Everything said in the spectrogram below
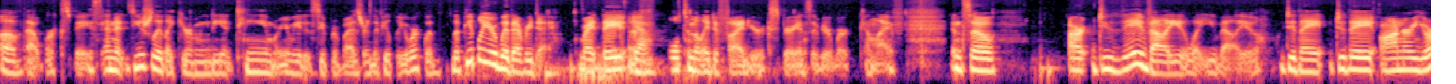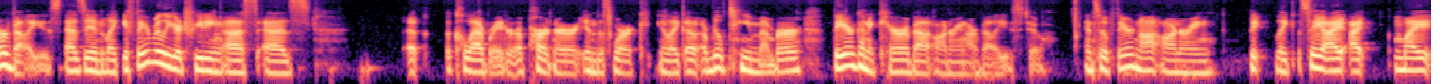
of that workspace. And it's usually like your immediate team or your immediate supervisor and the people you work with the people you're with every day right? They uh, yeah. ultimately define your experience of your work and life. And so are do they value what you value? Do they do they honor your values? As in like if they really are treating us as a, a collaborator a partner in this work you know, like a, a real team member they are going to care about honoring our values too. And so if they're not honoring they, like say i i my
